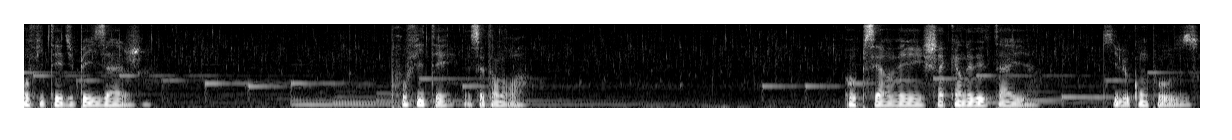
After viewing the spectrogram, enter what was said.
Profitez du paysage. Profitez de cet endroit. Observez chacun des détails qui le composent.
